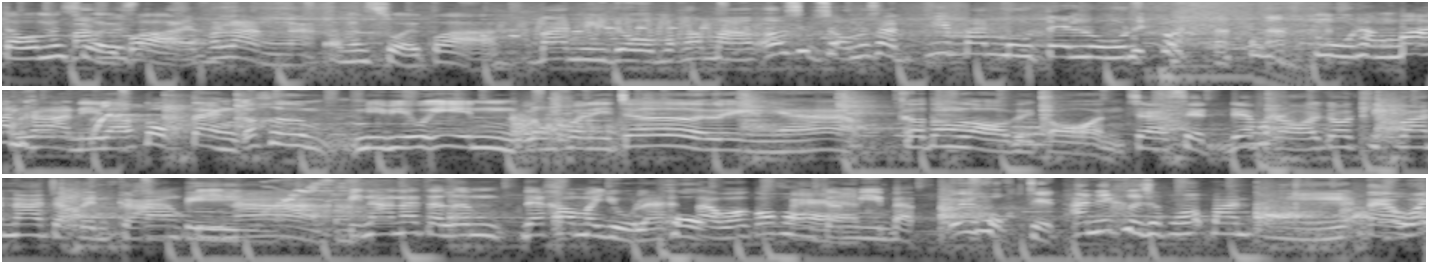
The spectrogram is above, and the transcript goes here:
แต่ว่ามันสบ้านวยเป็นกสว่าไตล์ฝรั่งอะ แต่มันสวยกว่า บ้านมีโดมเข้ามา เออ12นักสัตว์นี่บ้านมูเตลูนี่หว่าหมูทั้งบ้านขนาดนี้แล้วตกแต่งก็คือมีบิวอิน ลงเฟอร์นิเจอร์อะไรอย่างเงี้ยก็ต้องรอไปก่อน จะเสร็จเรียบร้อยก็คิดว่าน่าจะเป็นกกลาลางงปีหน้า ปีหน้าน่าจะเริ่มได้เข้ามาอยู่แล้ว หกแต่ว่าก็คงจะแปดมีแบบ อุ้ยหกเจ็ดอันนี้คือเฉพาะบ้านตรงนี้ แต่ว่า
